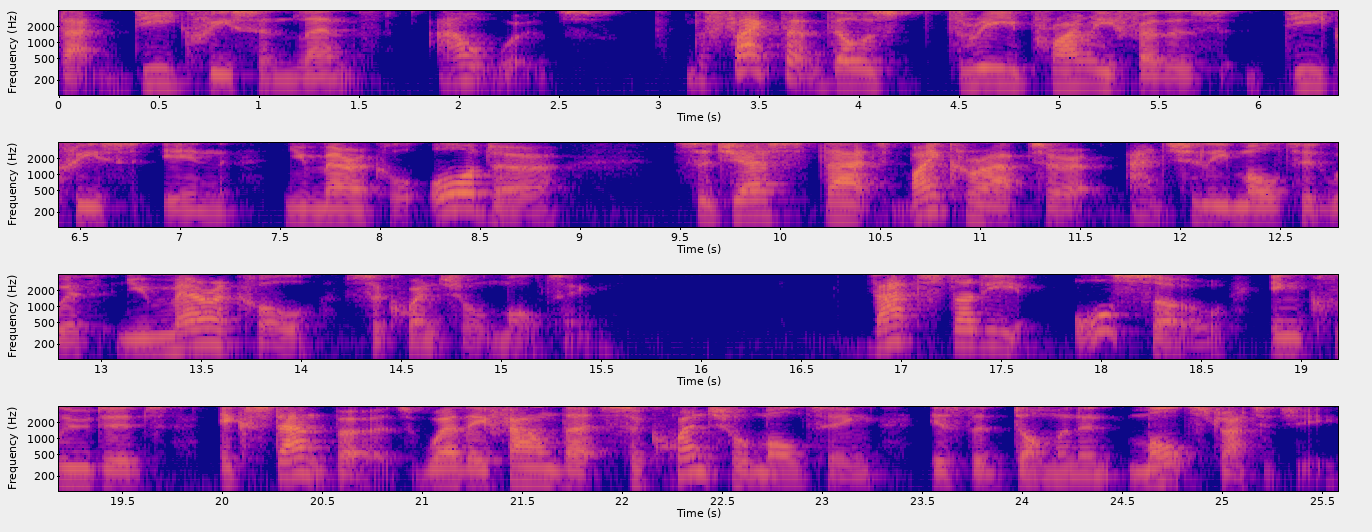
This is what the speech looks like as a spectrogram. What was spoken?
that decrease in length outwards. The fact that those three primary feathers decrease in numerical order suggests that Microraptor actually molted with numerical sequential molting. That study also included extant birds where they found that sequential molting is the dominant molt strategy.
